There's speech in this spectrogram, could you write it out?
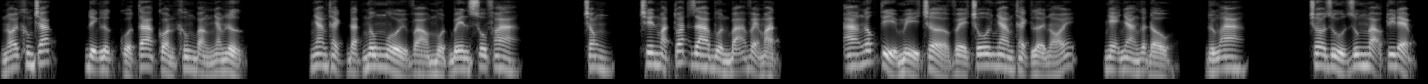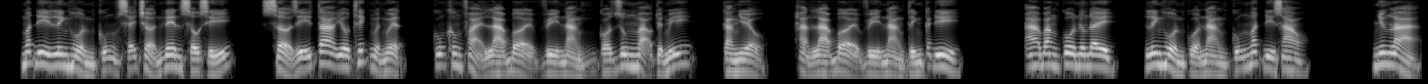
nói không chắc, định lực của ta còn không bằng nham lực. Nham thạch đặt mông ngồi vào một bên sofa. Trong, trên mặt toát ra buồn bã vẻ mặt. A ngốc tỉ mỉ trở về chỗ nham thạch lời nói, nhẹ nhàng gật đầu, đúng A. Cho dù dung mạo tuy đẹp, mất đi linh hồn cũng sẽ trở nên xấu xí, sở dĩ ta yêu thích Nguyệt Nguyệt, cũng không phải là bởi vì nàng có dung mạo tuyệt mỹ, càng nhiều, hẳn là bởi vì nàng tính cách đi. A băng cô nương đây, linh hồn của nàng cũng mất đi sao? Nhưng là,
